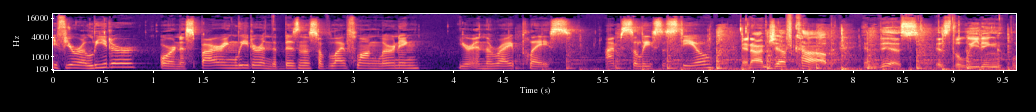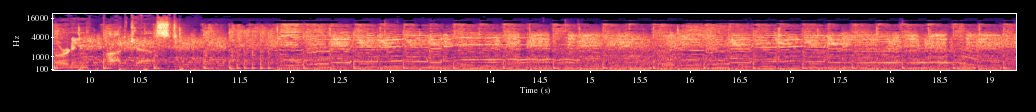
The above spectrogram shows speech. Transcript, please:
If you're a leader or an aspiring leader in the business of lifelong learning, you're in the right place. I'm Celisa Steele. And I'm Jeff Cobb, and this is the Leading Learning Podcast.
